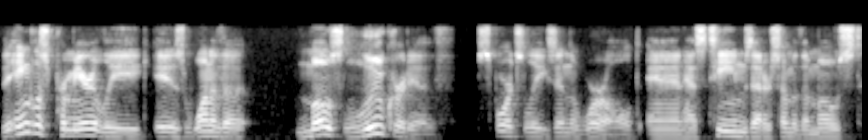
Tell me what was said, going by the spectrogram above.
the English Premier League is one of the most lucrative sports leagues in the world and has teams that are some of the most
